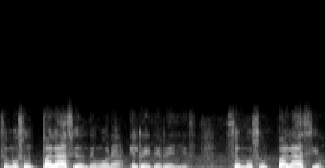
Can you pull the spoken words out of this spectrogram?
somos un palacio donde mora el Rey de Reyes. Somos un palacio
